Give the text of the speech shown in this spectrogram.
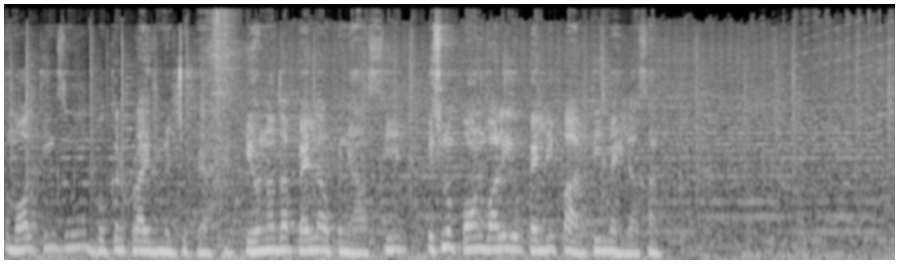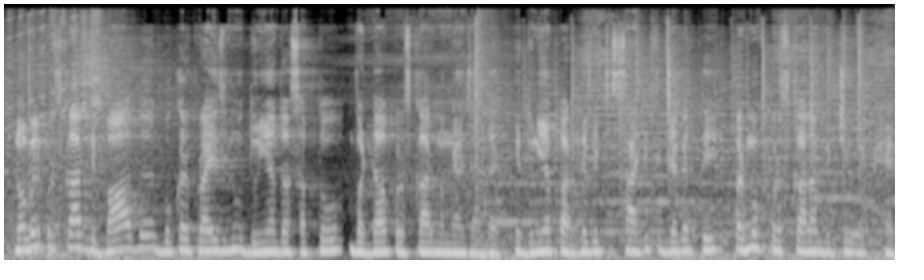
ਸਮਾਲ ਥਿੰਗਸ ਨੂੰ ਬੁਕਰ ਪ੍ਰਾਈਜ਼ ਮਿਲ ਚੁੱਕਿਆ ਹੈ। ਇਹ ਉਹਨਾਂ ਦਾ ਪਹਿਲਾ ਉਪਨਿਆਸ ਸੀ। ਇਸ ਨੂੰ ਪਾਉਣ ਵਾਲੀ ਉਹ ਪਹਿਲੀ ਭਾਰਤੀ ਮਹਿਲਾ ਸਨ। ਨੋਬਲ ਪੁਰਸਕਾਰ ਦੇ ਬਾਅਦ ਬੁਕਰ ਪ੍ਰਾਈਜ਼ ਨੂੰ ਦੁਨੀਆ ਦਾ ਸਭ ਤੋਂ ਵੱਡਾ ਪੁਰਸਕਾਰ ਮੰਨਿਆ ਜਾਂਦਾ ਹੈ। ਇਹ ਦੁਨੀਆ ਭਰ ਦੇ ਵਿੱਚ ਸਾਹਿਤ ਜਗਤ ਦੇ ਪ੍ਰਮੁੱਖ ਪੁਰਸਕਾਰਾਂ ਵਿੱਚੋਂ ਇੱਕ ਹੈ।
